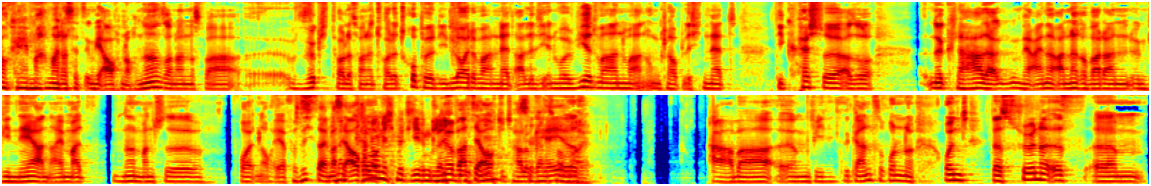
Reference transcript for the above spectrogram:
okay, machen wir das jetzt irgendwie auch noch, ne? Sondern es war äh, wirklich toll, es war eine tolle Truppe, die Leute waren nett, alle, die involviert waren, waren unglaublich nett. Die Köche, also, ne, klar, der eine oder andere war dann irgendwie näher an einem als, ne, manche wollten auch eher für sich sein, was ja auch, kann auch nicht mit jedem gleich ne, was ja gut, auch ne? total Ist ja okay ist. normal. Aber irgendwie diese ganze Runde. Und das Schöne ist, ähm,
